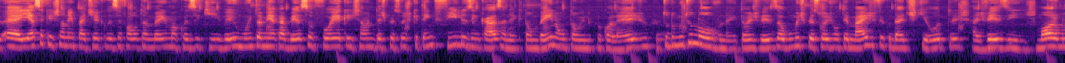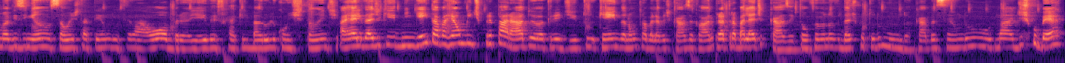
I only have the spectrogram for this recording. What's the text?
É, e essa questão da empatia que você falou também, uma coisa que veio muito à minha cabeça foi a questão das pessoas que têm filhos em casa, né, que também não estão indo pro colégio. É tudo muito novo, né? Então, às vezes, algumas pessoas vão ter mais dificuldades que outras. Às vezes, moram numa vizinhança onde está tendo, sei lá, obra, e aí vai ficar aquele barulho constante. A realidade é que ninguém estava realmente preparado, eu acredito, quem ainda não trabalhava de casa, claro, para trabalhar de casa. Então, foi uma novidade para todo mundo. Acaba sendo uma descoberta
